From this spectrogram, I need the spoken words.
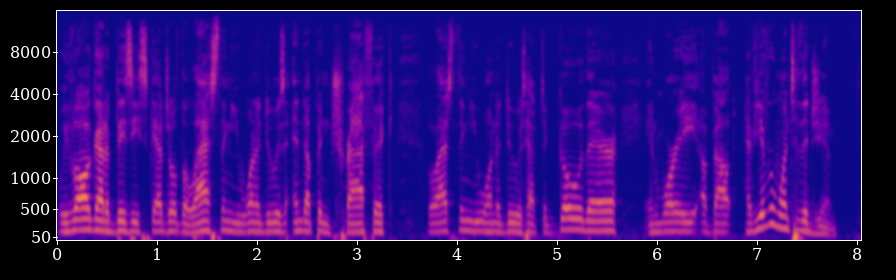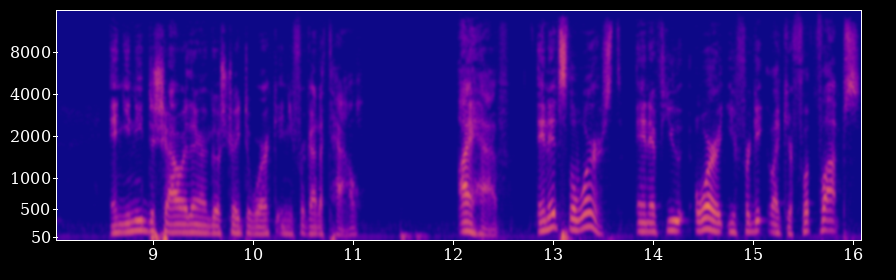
We've all got a busy schedule. The last thing you want to do is end up in traffic. The last thing you want to do is have to go there and worry about have you ever went to the gym and you need to shower there and go straight to work and you forgot a towel? I have. And it's the worst. And if you or you forget like your flip-flops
